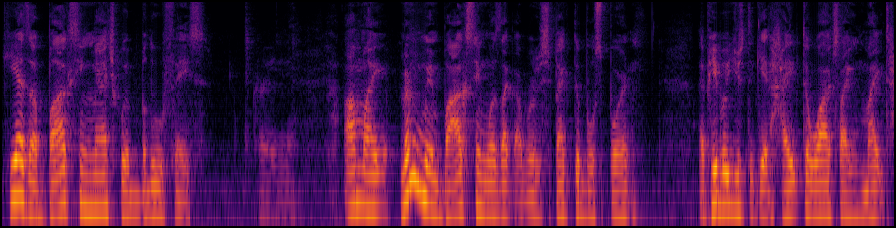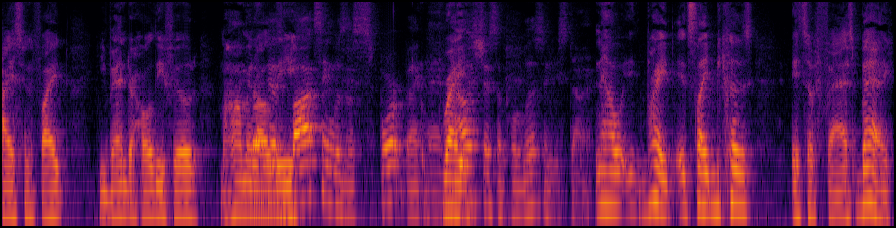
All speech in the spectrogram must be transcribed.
He has a boxing match with Blueface. crazy I'm like, remember when boxing was like a respectable sport? Like people used to get hyped to watch like Mike Tyson fight, Evander Holyfield, Muhammad because Ali. boxing was a sport back then Right. now it's just a publicity stunt Now, right, it's like because it's a fast bag,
